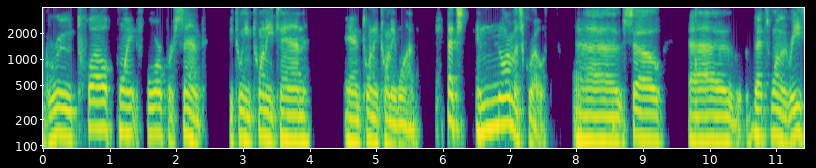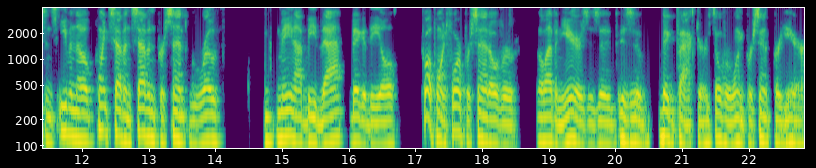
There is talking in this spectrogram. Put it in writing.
grew 12.4 percent between 2010 and 2021. That's enormous growth. Uh, so uh, that's one of the reasons, even though 0.77% growth may not be that big a deal, 12.4% over 11 years is a is a big factor. It's over 1% per year.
